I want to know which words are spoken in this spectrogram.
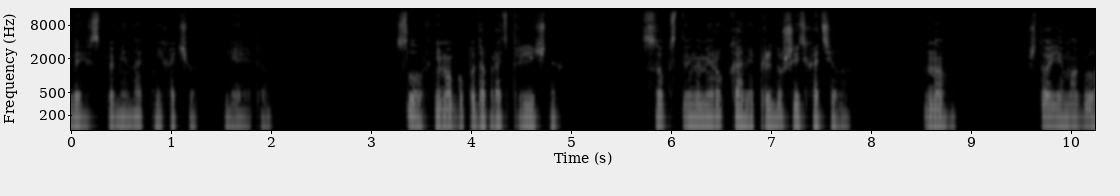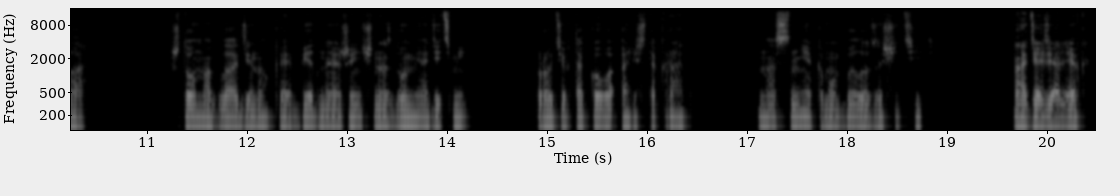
Да и вспоминать не хочу я этого. Слов не могу подобрать приличных. Собственными руками придушить хотела. Но что я могла? Что могла одинокая бедная женщина с двумя детьми против такого аристократа? Нас некому было защитить. А дядя Олег?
